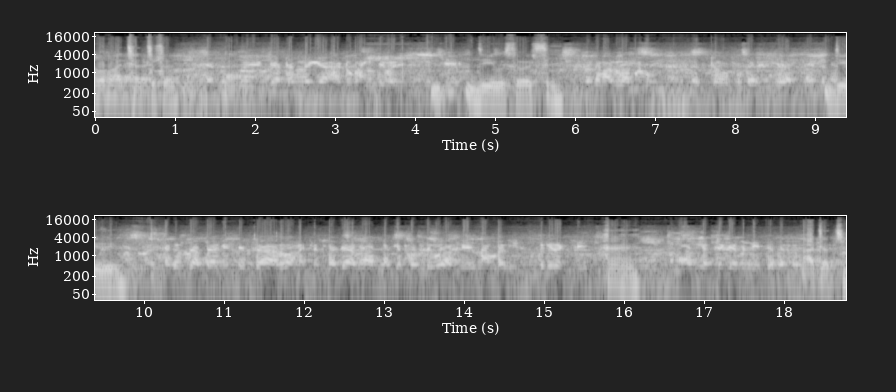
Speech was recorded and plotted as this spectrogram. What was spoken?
ও আচ্ছা আচ্ছা স্যার। জি বুঝতে পারছি। জি জি। এখন যাতে আমি তেলটা অনেকের আমি আপনাকে ফোন দেবো আপনি নাম্বার করে রাখছি। হ্যাঁ হ্যাঁ। আপনার থেকে আমি নিতে পারব। আচ্ছা আচ্ছা।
